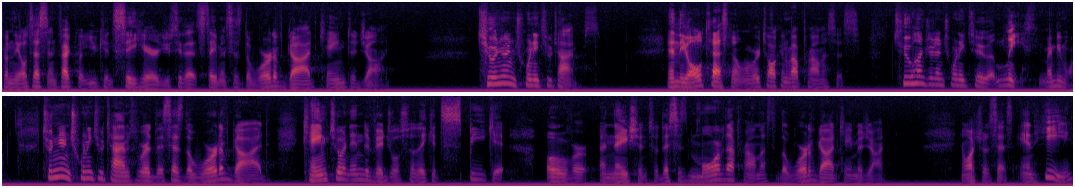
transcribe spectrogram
from the Old Testament. In fact, what you can see here, you see that statement says the Word of God came to John 222 times in the Old Testament when we're talking about promises. 222 at least, maybe more. 222 times where it says the Word of God came to an individual so they could speak it over a nation. So this is more of that promise. that The Word of God came to John. Now watch what it says. And he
